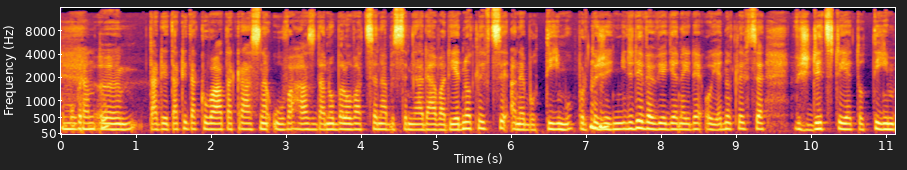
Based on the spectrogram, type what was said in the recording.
Tomu grantu. Ehm, tady je taky taková ta krásná úvaha, zda Nobelova cena by se měla dávat jednotlivci anebo týmu, protože mm-hmm. nikdy ve vědě nejde o jednotlivce, vždycky je to tým,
